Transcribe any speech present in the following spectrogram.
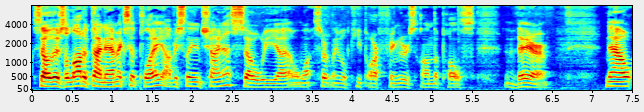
So there's a lot of dynamics at play, obviously, in China. So we uh, certainly will keep our fingers on the pulse there. Now,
